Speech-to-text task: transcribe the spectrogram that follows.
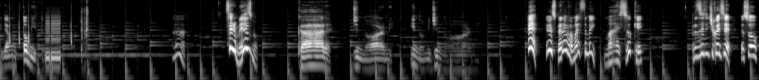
Ele é um Tomito. Ah, sério mesmo? Cara, de enorme. E nome de enorme. É, eu esperava mais também. Mas ok. Prazer em te conhecer. Eu sou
